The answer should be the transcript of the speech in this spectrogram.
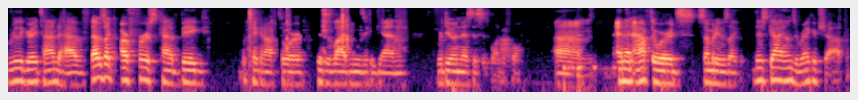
really great time to have. That was like our first kind of big, we're kicking off tour. This is live music again. We're doing this. This is wonderful. Um, and then afterwards, somebody was like, "This guy owns a record shop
